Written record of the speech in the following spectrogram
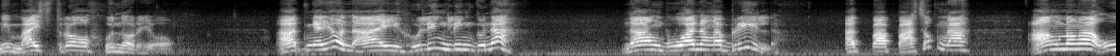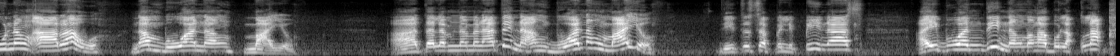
ni Maestro Honorio. At ngayon ay huling linggo na ng buwan ng Abril at papasok na ang mga unang araw ng buwan ng Mayo. At alam naman natin na ang buwan ng Mayo dito sa Pilipinas ay buwan din ng mga bulaklak.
